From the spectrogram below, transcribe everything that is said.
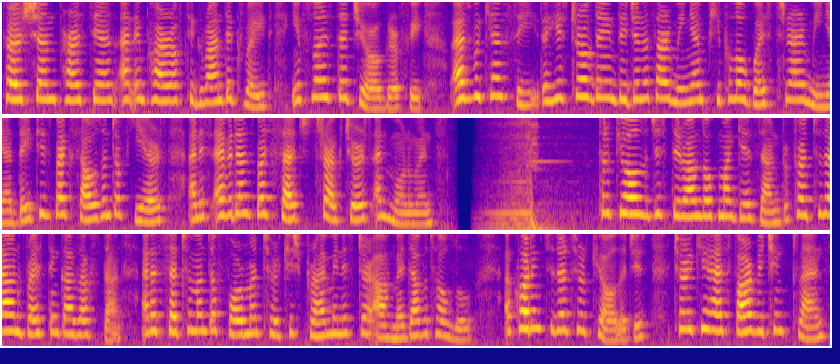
Persian, Parthians, and Empire of Tigran the Great influenced the geography. As we can see, the history of the indigenous Armenian people of Western Armenia dates back thousands of years and is evidenced by such structures and monuments. Turkologist Tiran Lokmagezyan referred to the unrest in Kazakhstan and the settlement of former Turkish Prime Minister Ahmet Davutoglu. According to the Turkologist, Turkey has far-reaching plans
